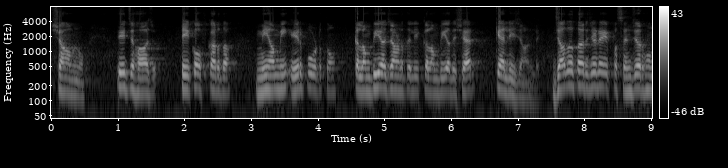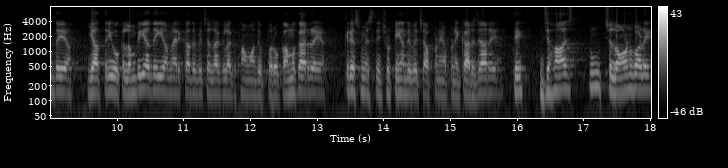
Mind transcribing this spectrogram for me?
ਸ਼ਾਮ ਨੂੰ ਇਹ ਜਹਾਜ਼ ਟੇਕ ਆਫ ਕਰਦਾ। ਮਿਆਮੀ 에ਅਰਪੋਰਟ ਤੋਂ ਕੋਲੰਬੀਆ ਜਾਣ ਦੇ ਲਈ ਕੋਲੰਬੀਆ ਦੇ ਸ਼ਹਿਰ ਕੈਲੀ ਜਾਣ ਲਈ। ਜ਼ਿਆਦਾਤਰ ਜਿਹੜੇ ਪੈਸੇਂਜਰ ਹੁੰਦੇ ਆ ਯਾਤਰੀ ਉਹ ਕੋਲੰਬੀਆ ਦੇ ਹੀ ਆ, ਅਮਰੀਕਾ ਦੇ ਵਿੱਚ ਅਲੱਗ-ਅਲੱਗ ਥਾਵਾਂ ਦੇ ਉੱਪਰ ਉਹ ਕੰਮ ਕਰ ਰਹੇ ਆ। ਕ੍ਰਿਸਮਸ ਦੀ ਛੁੱਟੀਆਂ ਦੇ ਵਿੱਚ ਆਪਣੇ ਆਪਣੇ ਘਰ ਜਾ ਰਹੇ ਆ। ਤੇ ਜਹਾਜ਼ ਨੂੰ ਚਲਾਉਣ ਵਾਲੇ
